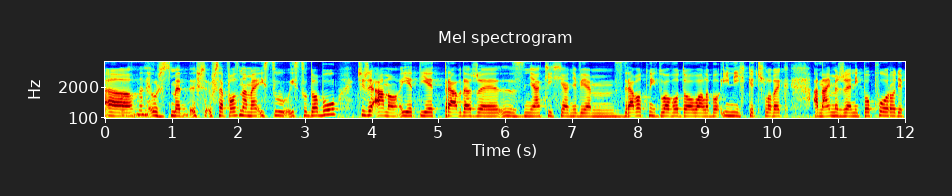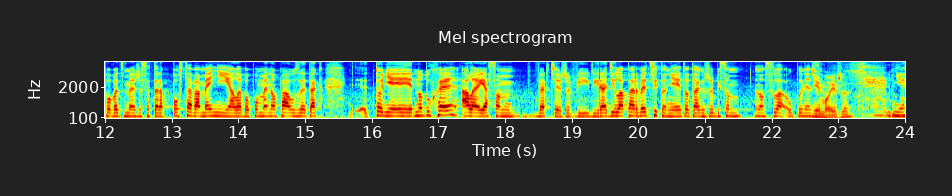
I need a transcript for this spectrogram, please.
Uh, už, sme, už, sa poznáme istú, istú dobu. Čiže áno, je, je pravda, že z nejakých, ja neviem, zdravotných dôvodov alebo iných, keď človek, a najmä ženy po pôrode, povedzme, že sa teda postava mení alebo po menopauze, tak to nie je jednoduché, ale ja som, verte, že vy, vyradila pár veci, to nie je to tak, že by som nosila úplne... Nie že... moje, že? Nie.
